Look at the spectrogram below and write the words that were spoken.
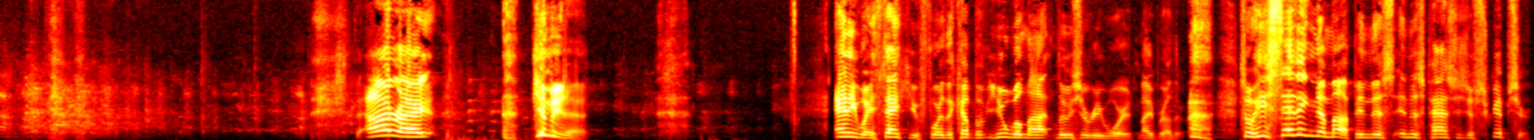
All right, give me that. Anyway, thank you for the cup of you will not lose your reward, my brother. so he's setting them up in this in this passage of scripture.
